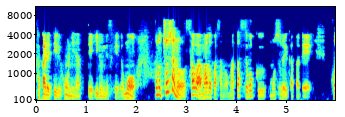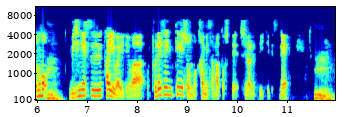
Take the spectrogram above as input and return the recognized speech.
書かれている本になっているんですけれども、この著者の沢まどかさんもまたすごく面白い方で、このうん。ビジネス界隈では、プレゼンテーションの神様として知られていてですね、うん。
